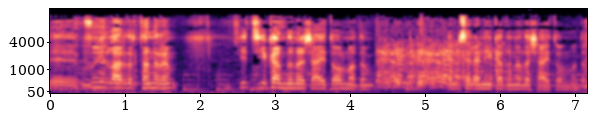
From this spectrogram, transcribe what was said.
eee, uzun yıllardır tanırım. Hiç yıkandığına şahit olmadım. Elbiselerini yıkadığına da şahit olmadım.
